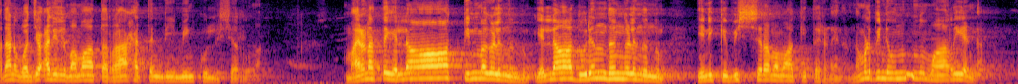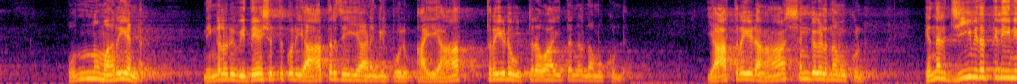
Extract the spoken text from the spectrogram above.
അതാണ് വജാലിൽ മമാത്ത റാഹത്തന്റെ മിങ്കുൽ ഷെറുന്ന മരണത്തെ എല്ലാ തിന്മകളിൽ നിന്നും എല്ലാ ദുരന്തങ്ങളിൽ നിന്നും എനിക്ക് വിശ്രമമാക്കി തരണേന്നാണ് നമ്മൾ പിന്നെ ഒന്നും അറിയണ്ട. ഒന്നും അറിയണ്ട. നിങ്ങളൊരു വിദേശത്തേക്കൊരു യാത്ര ചെയ്യുകയാണെങ്കിൽ പോലും ആ യാത്രയുടെ ഉത്തരവാദിത്തങ്ങൾ നമുക്കുണ്ട്. യാത്രയുടെ ആശങ്കകൾ നമുക്കുണ്ട്. എന്നാൽ ജീവിതത്തിൽ ഇനി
